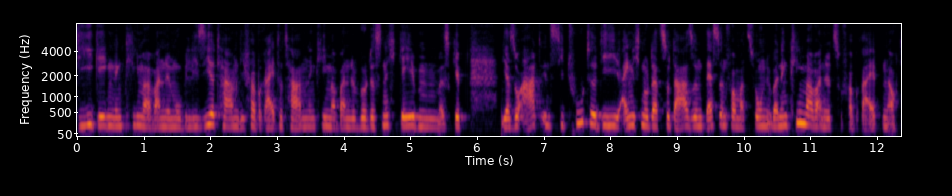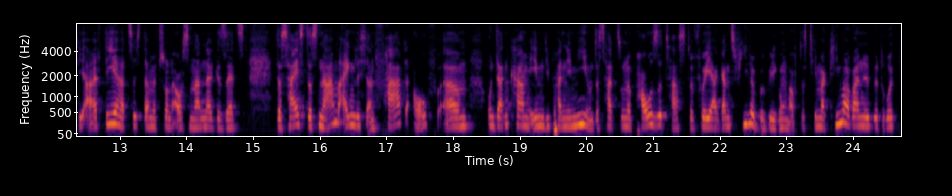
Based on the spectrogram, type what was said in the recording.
die gegen den Klimawandel mobilisiert haben, die verbreitet haben, den Klimawandel würde es nicht geben. Es gibt ja so Art Institute, die eigentlich nur dazu da sind, Desinformationen über den Klimawandel zu verbreiten. Auch die AfD hat sich damit schon auseinandergesetzt. Das heißt, das nahm eigentlich an Fahrt auf ähm, und dann kam eben die Pandemie und das hat so eine Pausetaste für ja ganz viele Bewegungen Bewegung auf das Thema Klimawandel gedrückt.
